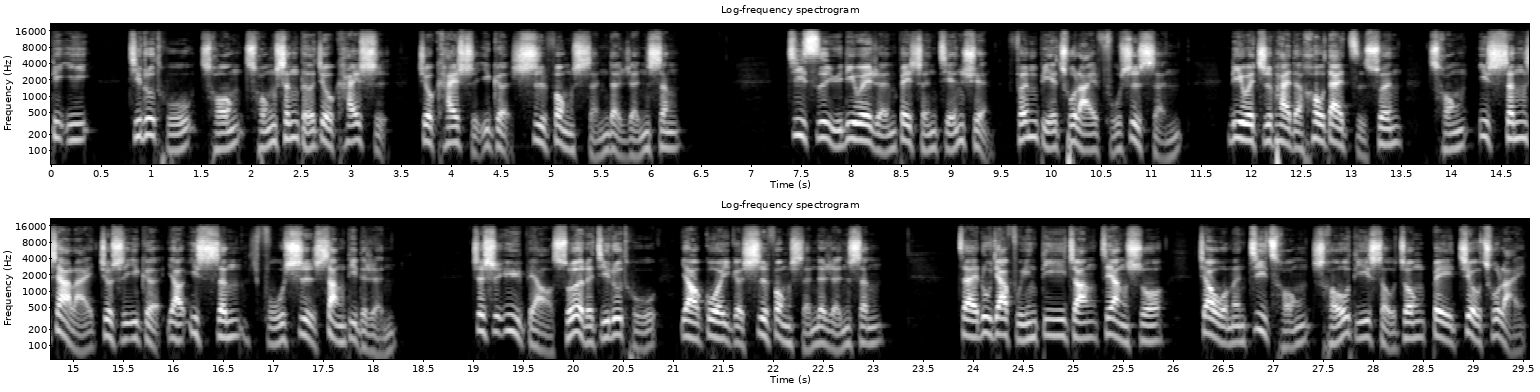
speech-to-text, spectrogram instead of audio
第一，基督徒从重生得救开始。就开始一个侍奉神的人生。祭司与利未人被神拣选，分别出来服侍神。利未支派的后代子孙，从一生下来就是一个要一生服侍上帝的人。这是预表所有的基督徒要过一个侍奉神的人生。在路加福音第一章这样说：“叫我们既从仇敌手中被救出来，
